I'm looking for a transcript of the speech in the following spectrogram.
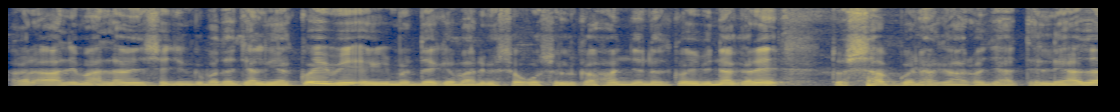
اگر اہل محلہ میں سے جن کو پتہ چل گیا، کوئی بھی ایک مردے کے بارے میں سو غسل کا فن جنت کوئی بھی نہ کریں تو سب گناہ گار ہو جاتے ہیں۔ لہٰذا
